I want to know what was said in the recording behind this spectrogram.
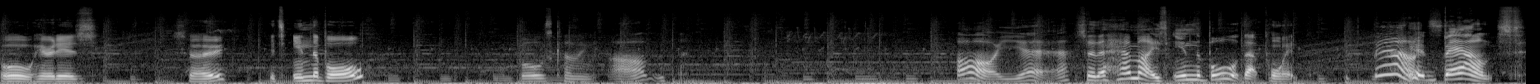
oh, here it is. So it's in the ball. Ball's coming up. Oh yeah. So the hammer is in the ball at that point. Bounce. It bounced.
